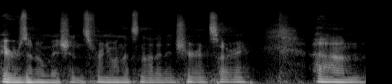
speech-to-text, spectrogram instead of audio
errors and omissions for anyone that's not in insurance sorry um,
